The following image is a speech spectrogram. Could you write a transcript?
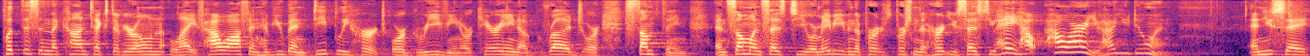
put this in the context of your own life. How often have you been deeply hurt or grieving or carrying a grudge or something, and someone says to you, or maybe even the per- person that hurt you says to you, Hey, how, how are you? How are you doing? And you say,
